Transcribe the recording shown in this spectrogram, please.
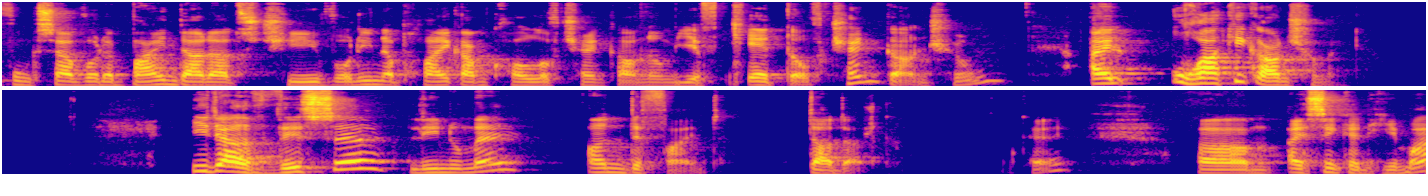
ֆունկցիա, որը bind արած չի, որին apply կամ call-ով չենք անում եւ get-ով չենք կանչում, այլ ուղակի կանչում ենք։ Իրա this-ը լինում է undefined, դադարք, okay? Um, այսինքն հիմա,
